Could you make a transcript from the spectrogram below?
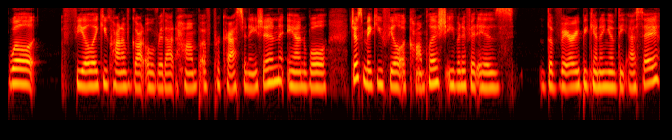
will feel like you kind of got over that hump of procrastination and will just make you feel accomplished, even if it is the very beginning of the essay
